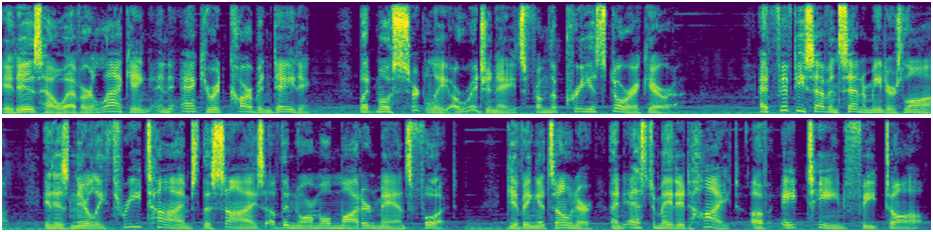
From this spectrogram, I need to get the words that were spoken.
it is however lacking an accurate carbon dating, but most certainly originates from the prehistoric era. At 57 centimeters long, it is nearly three times the size of the normal modern man's foot, giving its owner an estimated height of 18 feet tall.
